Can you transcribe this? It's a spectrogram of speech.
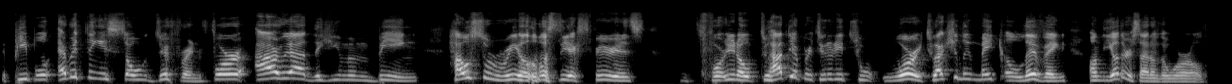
the people, everything is so different. For Arya, the human being, how surreal was the experience for you know to have the opportunity to work to actually make a living on the other side of the world?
